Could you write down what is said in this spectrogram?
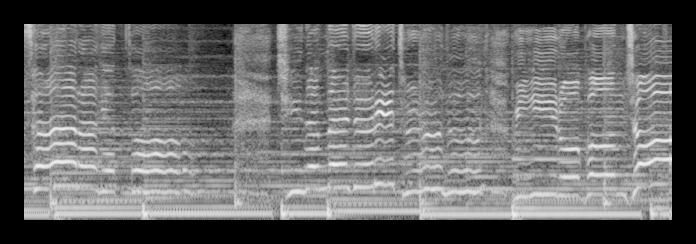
사랑했던 지난 날들이 두눈 위로 번져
